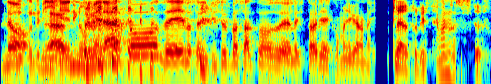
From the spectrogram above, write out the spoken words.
No, mi. Ah, sí. enumerado de los edificios más altos de la historia y cómo llegaron ahí. Claro, tu lista. Vámonos. Entonces,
